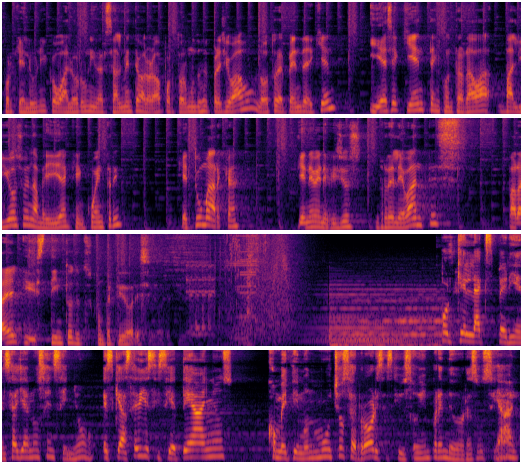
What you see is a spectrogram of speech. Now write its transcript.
porque el único valor universalmente valorado por todo el mundo es el precio bajo. Lo otro depende de quién. Y ese quién te encontrará valioso en la medida en que encuentre que tu marca tiene beneficios relevantes para él y distintos de tus competidores. Porque la experiencia ya nos enseñó. Es que hace 17 años cometimos muchos errores. Es que yo soy emprendedora social.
